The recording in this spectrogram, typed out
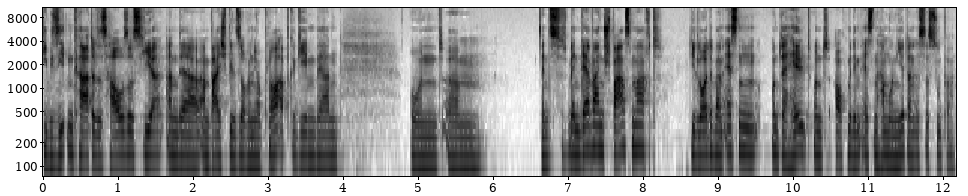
die Visitenkarte des Hauses hier an der, am Beispiel Sauvignon Blanc abgegeben werden. Und ähm, wenn's, wenn der Wein Spaß macht, die Leute beim Essen unterhält und auch mit dem Essen harmoniert, dann ist das super.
